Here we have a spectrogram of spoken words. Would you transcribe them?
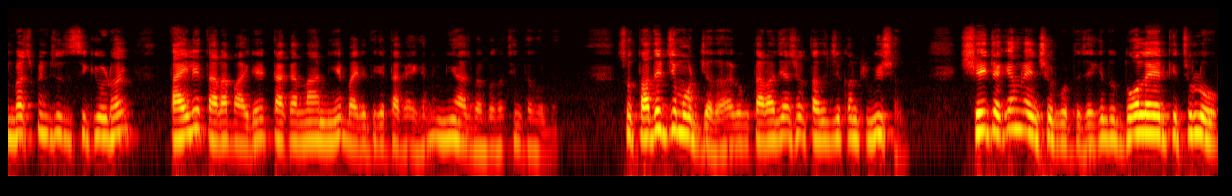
ইনভেস্টমেন্ট যদি সিকিউরড হয়, তাইলে তারা বাইরে টাকা না নিয়ে বাইরে থেকে টাকা এখানে নিয়ে আসবার কথা চিন্তা করবে। সো তাদের যে মর্যাদা এবং তারা যে আসলে তাদের যে কন্ট্রিবিউশন সেইটাকে আমরা এনশিওর করতে চাই। কিন্তু দলের কিছু লোক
